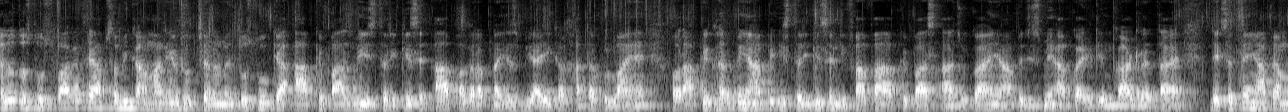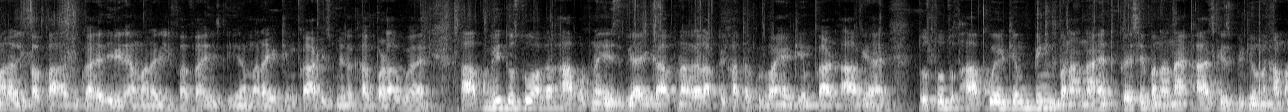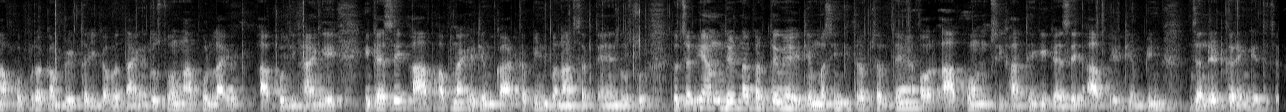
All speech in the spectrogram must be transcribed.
Hello दोस्तों, स्वागत है आप सभी का हमारे यूट्यूब चैनल में। दोस्तों, क्या आपके पास भी इस तरीके से आप अगर अपना एसबीआई का खाता खुलवाए हैं और आपके घर पे यहाँ पे इस तरीके से लिफाफा आपके पास आ चुका है, यहाँ पे जिसमें आपका एटीएम कार्ड रहता है, देख सकते हैं यहाँ पे हमारा लिफाफा आ चुका है, देख हमारा लिफाफा है ये हमारा ATM कार्ड इसमें रखा पड़ा हुआ है। आप भी दोस्तों, अगर आप अपना SBI का अपना अगर आपके खाता खुलवाएँ ए कार्ड आ गया है, दोस्तों तो आपको ए पिन बनाना है। तो कैसे बनाना है? आज के इस वीडियो में हम आपको पूरा कंप्लीट तरीका बताएँगे। दोस्तों, हम आपको लाइव आपको दिखाएँगे कि कैसे आप अपना एटीएम कार्ड का पिन बना सकते हैं दोस्तों। तो चलिए हम देर ना करते हुए एटीएम मशीन की तरफ़ चलते हैं और आपको हम सिखाते हैं कि कैसे आप एटीएम पिन जनरेट करेंगे। तो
